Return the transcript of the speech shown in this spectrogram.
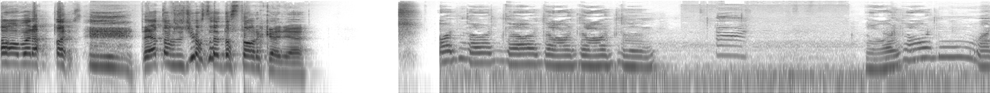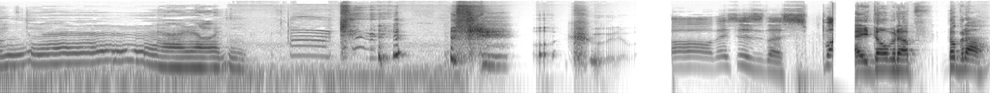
Dobra, to jest... To ja to wrzuciłem sobie na storkę, nie? Ej, dobra, dobra.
